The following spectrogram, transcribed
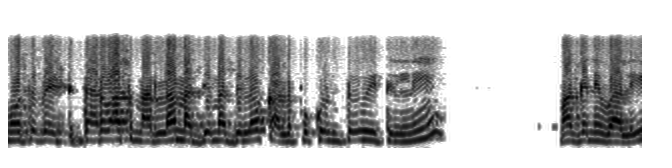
మూత పెట్టి తర్వాత మరలా మధ్య మధ్యలో కలుపుకుంటూ వీటిల్ని మగ్గనివ్వాలి.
